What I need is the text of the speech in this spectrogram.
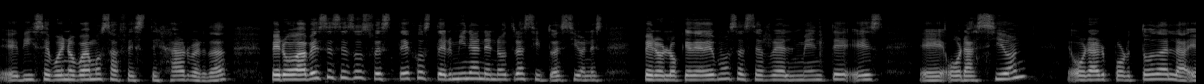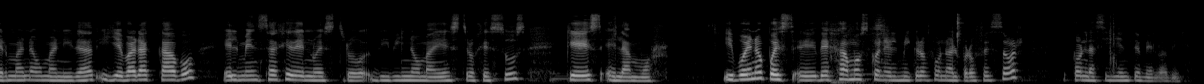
eh, dice, bueno, vamos a festejar, ¿verdad? Pero a veces esos festejos terminan en otras situaciones, pero lo que debemos hacer realmente es oración, orar por toda la hermana humanidad y llevar a cabo el mensaje de nuestro divino Maestro Jesús, que es el amor. Y bueno, pues dejamos con el micrófono al profesor con la siguiente melodía.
